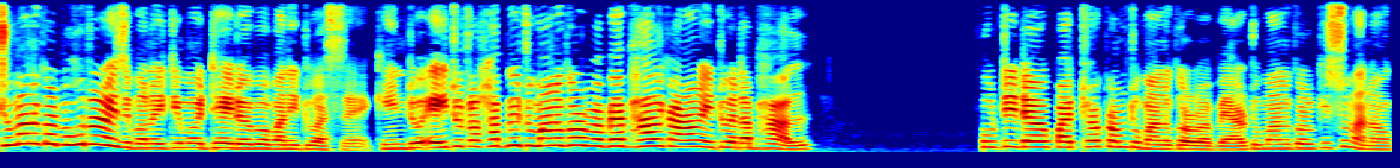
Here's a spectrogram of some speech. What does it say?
তোমালোকৰ বহুতৰে জীৱনত ইতিমধ্যে এই দৈৱবাণীটো আছে। কিন্তু এইটো তথাপিও তোমালোকৰ বাবে ভাল কাৰণ এইটো এটা ভাল। ফূৰ্তিদায়ক পাঠ্যক্ৰম তোমালোকৰ বাবে আৰু তোমালোকৰ কিছুমানক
